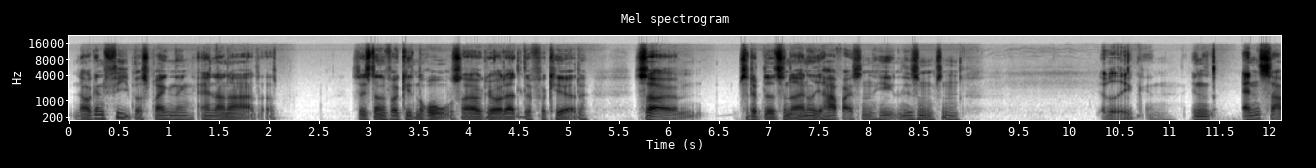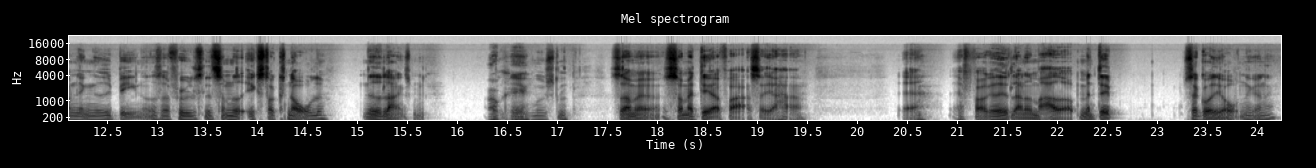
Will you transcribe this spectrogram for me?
nok en fibersprængning af en eller anden art. Så i stedet for at give den ro, så har jeg jo gjort alt det forkerte. Så, øhm, så det er blevet til noget andet. Jeg har faktisk sådan helt ligesom sådan, jeg ved ikke, en, en ansamling nede i benet, så føles lidt som noget ekstra knogle nede langs min Okay. muskel, som, som er derfra. Så jeg har, ja, jeg har fucket et eller andet meget op. Men det så gået i orden igen, ikke?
